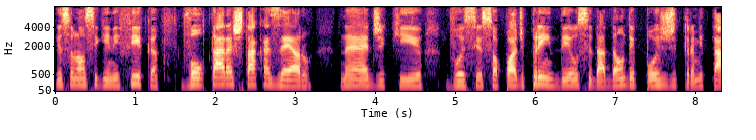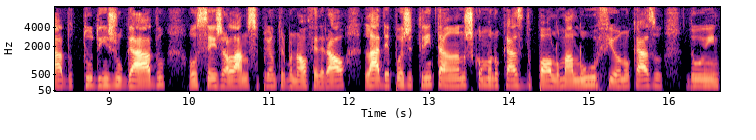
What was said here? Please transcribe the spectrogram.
Isso não significa voltar à estaca zero. Né, de que você só pode prender o cidadão depois de tramitado tudo em julgado, ou seja, lá no Supremo Tribunal Federal, lá depois de 30 anos, como no caso do Paulo Maluf ou no caso do,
